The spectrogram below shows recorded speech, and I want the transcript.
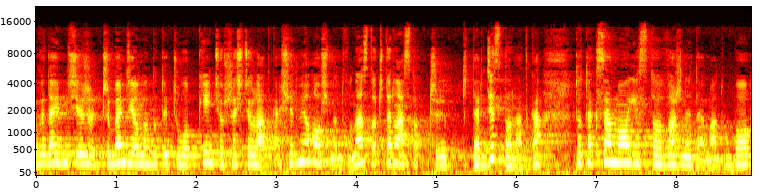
wydaje mi się, że czy będzie ono dotyczyło 5-6-latka, 7, 8, 12, 14 czy 40-latka, to tak samo jest to ważny temat, bo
